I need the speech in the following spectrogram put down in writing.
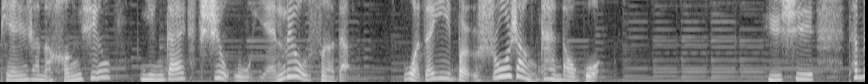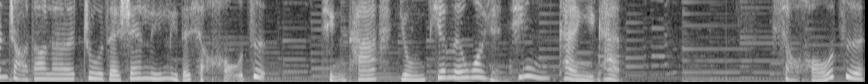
天上的恒星应该是五颜六色的，我在一本书上看到过。”于是他们找到了住在山林里的小猴子，请他用天文望远镜看一看。小猴子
